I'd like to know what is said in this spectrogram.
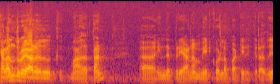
கலந்துரையாடலுக்குமாகத்தான் இந்த பிரயாணம் மேற்கொள்ளப்பட்டிருக்கிறது.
